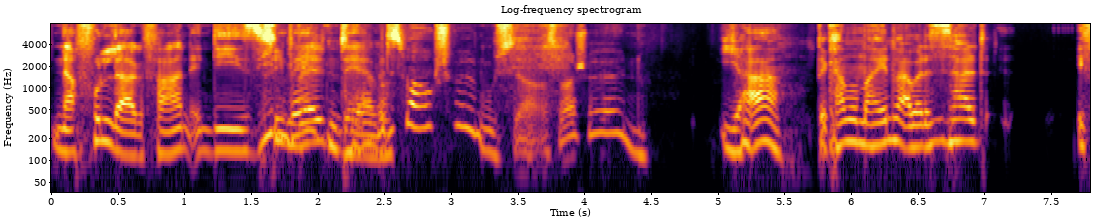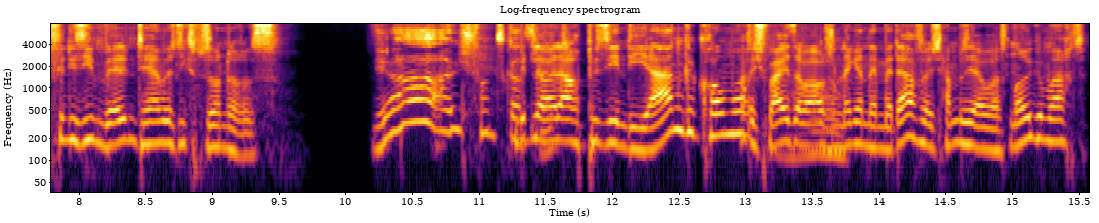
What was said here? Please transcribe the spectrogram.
nach Fulda gefahren in die sieben, Welten Siebenwelten-Therme. Das war auch schön, muss ich sagen. Das war schön. Ja, da kann man mal hin, aber das ist halt, ich finde die sieben Welten-Therme ist nichts Besonderes. Ja, ich fand's ganz Mittlerweile nett. auch ein bisschen in die Jahren gekommen. Ich weiß aber auch schon länger nicht mehr da. Vielleicht haben sie ja was neu gemacht.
